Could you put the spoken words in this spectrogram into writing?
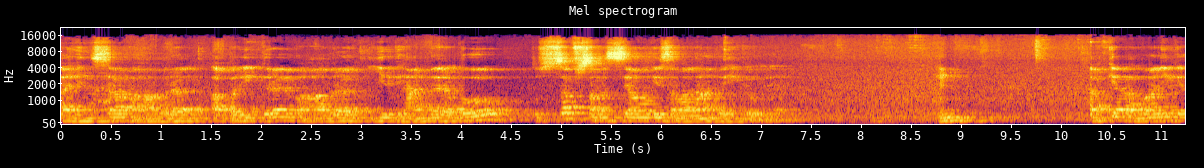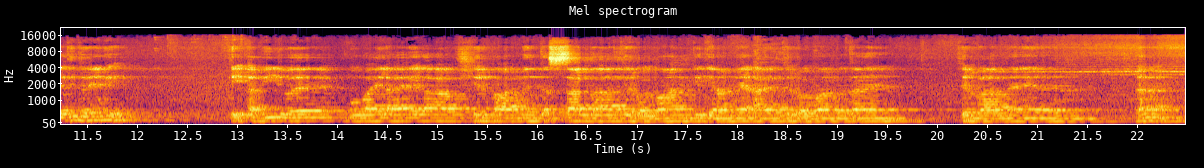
अहिंसा महाव्रत, अपरिग्रह महाव्रत, ये ध्यान में रखो तो सब समस्याओं के समाधान वहीं पे हो जाए। हम्म? अब क्या भगवान ये कहते करेंगे कि अभी जो है मोबाइल आएगा, फिर बाद में दस साल बाद फिर भगवान के ज्ञान में आए, फिर भगवान बताएँ, फिर बाद में हाँ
